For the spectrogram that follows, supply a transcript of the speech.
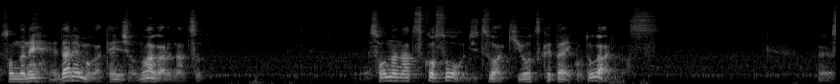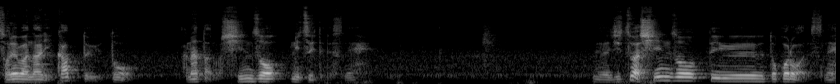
そんなね誰もがテンションの上がる夏。そんな夏こそ実は気をつけたいことがあります。それは何かというとあなたの心臓についてですね。実は心臓っていうところはですね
